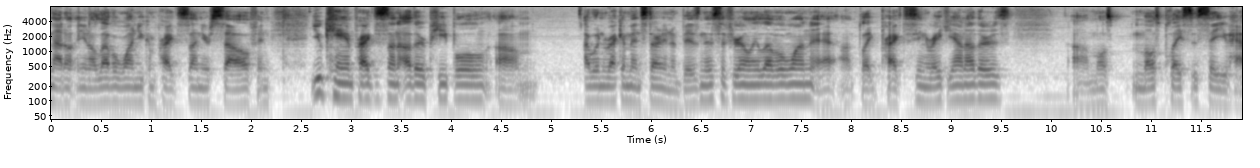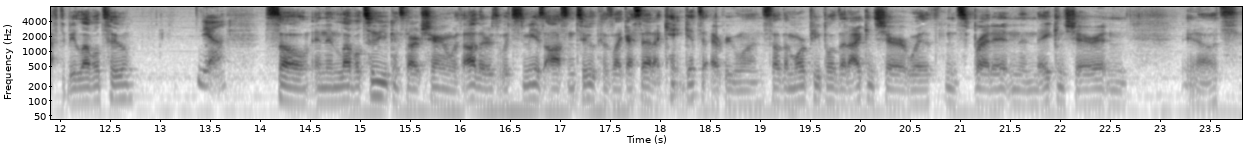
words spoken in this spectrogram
Not you know level one you can practice on yourself and you can practice on other people um, I wouldn't recommend starting a business if you're only level one, uh, like practicing Reiki on others. Uh, most most places say you have to be level two. Yeah. So, and then level two, you can start sharing with others, which to me is awesome too, because like I said, I can't get to everyone. So the more people that I can share it with and spread it, and then they can share it, and you know, it's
